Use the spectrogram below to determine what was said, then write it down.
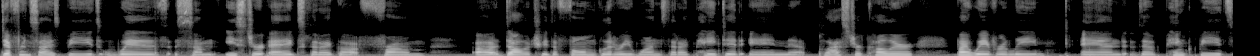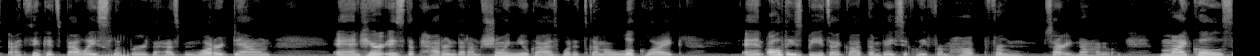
different size beads with some Easter eggs that I got from uh, Dollar Tree, the foam glittery ones that I painted in plaster color by Waverly and the pink beads I think it's ballet slipper that has been watered down and here is the pattern that I'm showing you guys what it's gonna look like. And all these beads I got them basically from Hub from sorry not Hobby Michaels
